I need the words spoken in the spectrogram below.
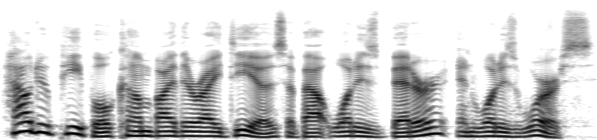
How do people come by their ideas about what is better and what is worse,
